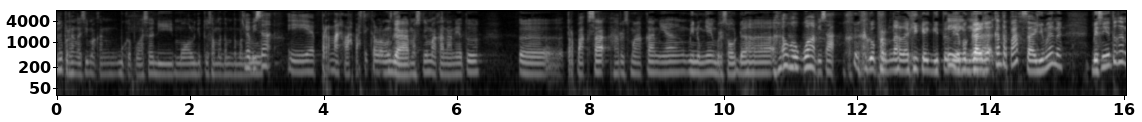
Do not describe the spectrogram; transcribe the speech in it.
Lu pernah gak sih makan buka puasa di mall gitu sama teman-teman Gak lu? bisa. Iya pernah lah pasti kalau. Enggak, maksudnya makanannya tuh eh, terpaksa harus makan yang minumnya yang bersoda. Oh gue gak bisa. gue pernah lagi kayak gitu. Ih, ya enggak, gila. enggak, kan terpaksa gimana? Biasanya itu kan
